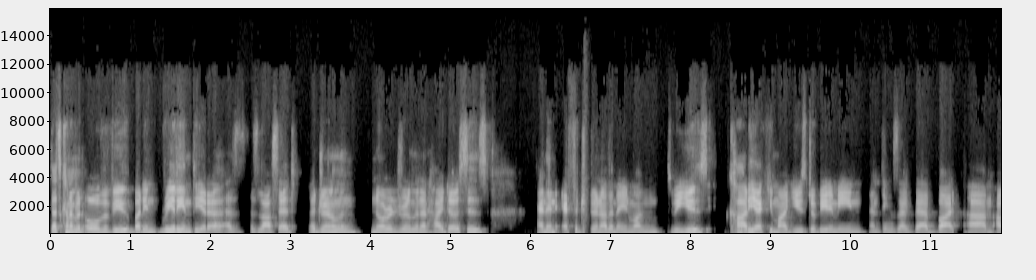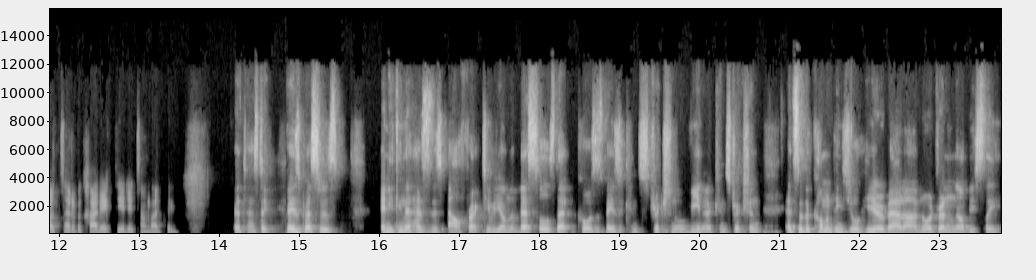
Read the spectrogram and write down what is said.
that's kind of an overview, but in really in theater, as, as Lars said, adrenaline, noradrenaline at high doses, and then ephedrine are the main ones we use. Cardiac, you might use dobutamine and things like that, but um, outside of a cardiac theater, it's unlikely. Fantastic. Vasopressors, anything that has this alpha activity on the vessels that causes vasoconstriction or venoconstriction. And so the common things you'll hear about are noradrenaline, obviously,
